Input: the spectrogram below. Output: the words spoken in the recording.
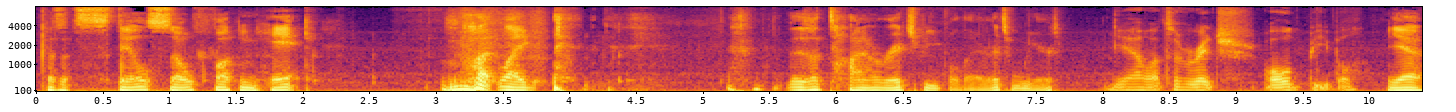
because it's still so fucking hick. But like, there's a ton of rich people there. It's weird. Yeah, lots of rich old people. Yeah,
